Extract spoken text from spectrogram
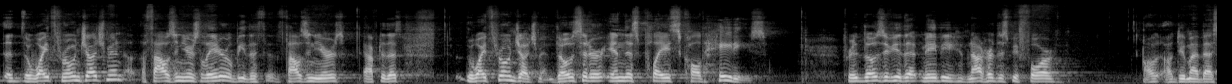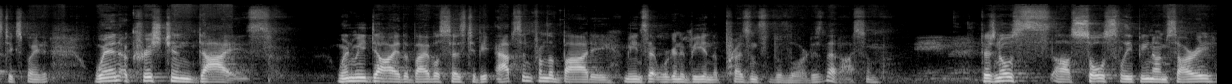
the, the, white throne judgment, a thousand years later, will be the th- thousand years after this. The white throne judgment, those that are in this place called Hades. For those of you that maybe have not heard this before, I'll, I'll do my best to explain it. When a Christian dies, when we die, the Bible says to be absent from the body means that we're going to be in the presence of the Lord. Isn't that awesome? Amen. There's no uh, soul sleeping, I'm sorry.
